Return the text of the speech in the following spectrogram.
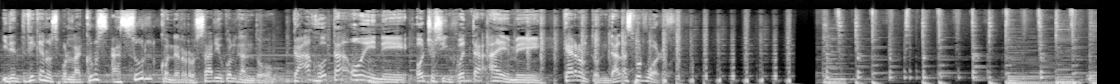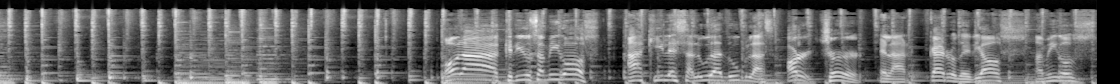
Identifícanos por la cruz azul con el rosario colgando. KJON 850 AM, Carrollton, Dallas Fort Worth. Hola, queridos amigos. Aquí les saluda Douglas Archer, el arquero de Dios. Amigos,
